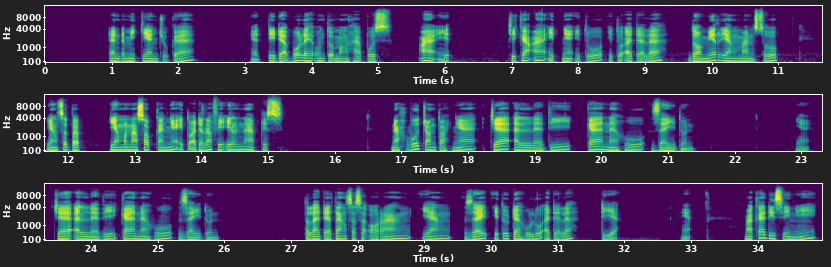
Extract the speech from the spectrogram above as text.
Dan demikian juga ya tidak boleh untuk menghapus aid jika aidnya itu itu adalah domir yang mansub yang sebab yang menasobkannya itu adalah fi'il naqis. Nahwu contohnya ja'alladzi kanahu zaidun. Ya, ja'alladzi kanahu Zaidun. Telah datang seseorang yang Zaid itu dahulu adalah dia. Ya. Maka di sini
